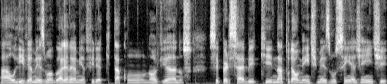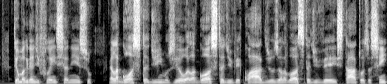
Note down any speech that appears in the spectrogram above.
A Olivia mesmo agora, né, minha filha que está com nove anos, você percebe que naturalmente, mesmo sem a gente ter uma grande influência nisso, ela gosta de ir em museu, ela gosta de ver quadros, ela gosta de ver estátuas assim,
